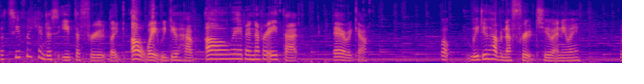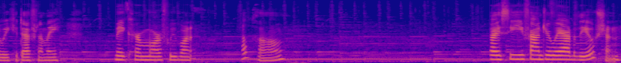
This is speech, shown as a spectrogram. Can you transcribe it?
let's see if we can just eat the fruit. Like, oh, wait, we do have. Oh, wait, I never ate that. There we go. Well, we do have enough fruit too, anyway. So we could definitely make her more if we want. Hello. So I see you found your way out of the ocean.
